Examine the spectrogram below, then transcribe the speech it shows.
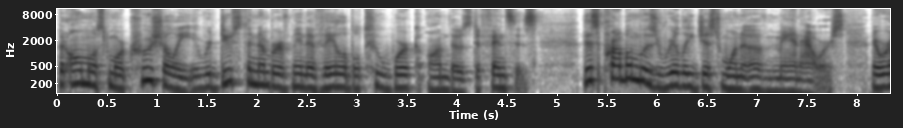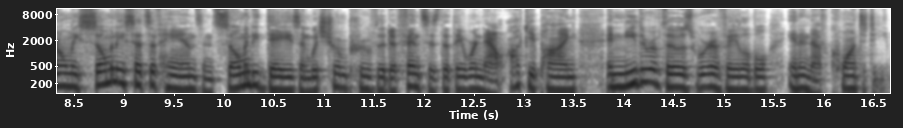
but almost more crucially, it reduced the number of men available to work on those defenses. This problem was really just one of man hours. There were only so many sets of hands and so many days in which to improve the defenses that they were now occupying, and neither of those were available in enough quantity.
